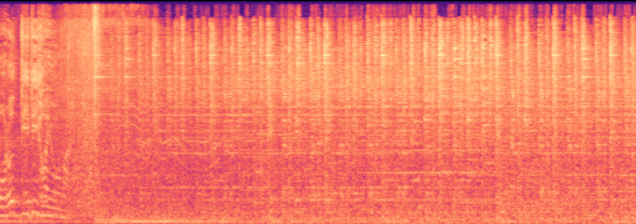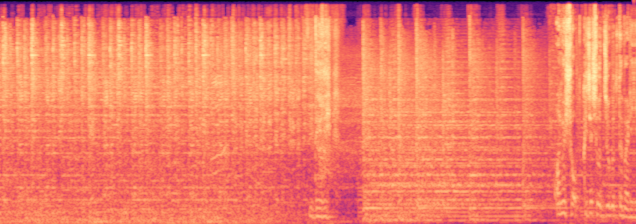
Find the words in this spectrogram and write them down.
বড় দিদি হয় ও আমার। দিদি। আমি সবকিছু সহ্য করতে পারি,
